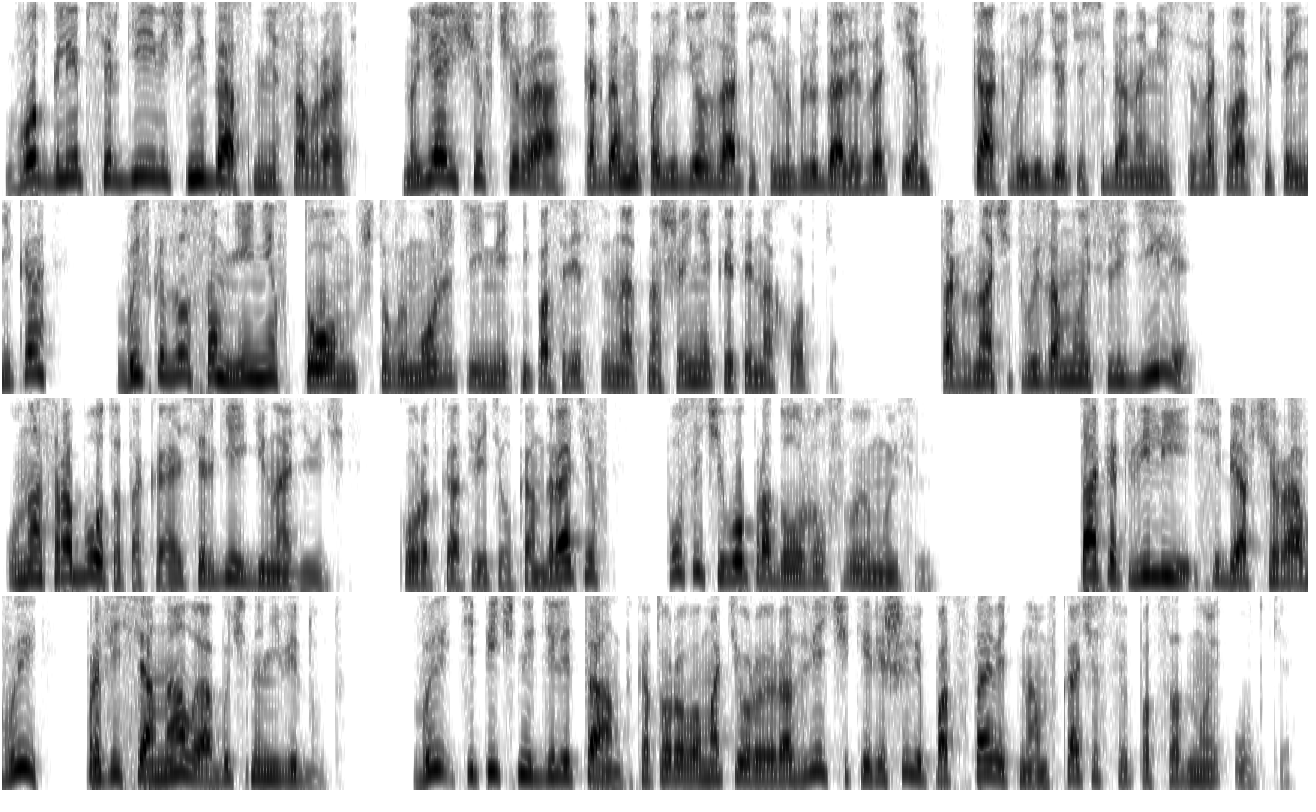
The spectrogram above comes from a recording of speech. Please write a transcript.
Вот Глеб Сергеевич не даст мне соврать. Но я еще вчера, когда мы по видеозаписи наблюдали за тем, как вы ведете себя на месте закладки тайника, высказал сомнение в том, что вы можете иметь непосредственное отношение к этой находке. Так значит, вы за мной следили? У нас работа такая, Сергей Геннадьевич, коротко ответил Кондратьев, после чего продолжил свою мысль. Так как вели себя вчера вы, профессионалы обычно не ведут. Вы типичный дилетант, которого матерые разведчики решили подставить нам в качестве подсадной утки.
